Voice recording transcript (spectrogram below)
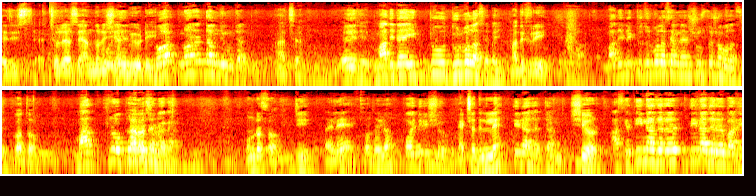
এই যে চলে আসছে ইন্দোনেশিয়ান বিউটি নরের দাম জান। আচ্ছা। এই যে মাদিটা একটু দুর্বল আছে ভাই। মাদি ফ্রি মাদিটা একটু দুর্বল আছে মানে সুস্থ সবল আছে। কত? মাত্র পনেরোশো। টাকা। পনেরোশো? জি। তাইলে কত হইল? পঁয়ত্রিশশো। একসাথে নিলে? তিন হাজার শিওর আজকে তিন হাজারের তিন হাজারের বাড়ি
